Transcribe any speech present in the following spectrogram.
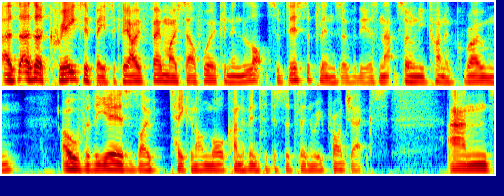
as as a creative basically, I've found myself working in lots of disciplines over the years, and that's only kind of grown over the years as I've taken on more kind of interdisciplinary projects. And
